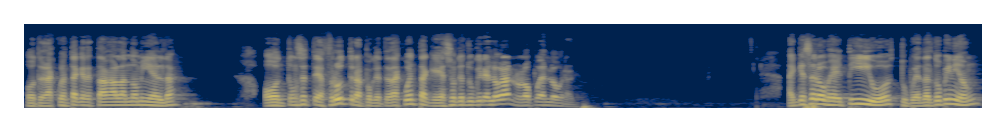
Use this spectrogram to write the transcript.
o te das cuenta que te estaban hablando mierda, o entonces te frustras porque te das cuenta que eso que tú quieres lograr no lo puedes lograr. Hay que ser objetivos, tú puedes dar tu opinión,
